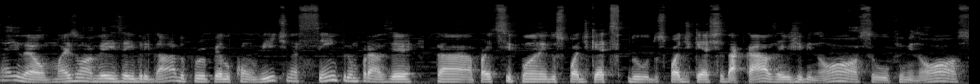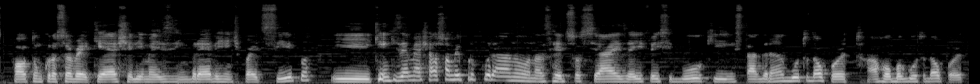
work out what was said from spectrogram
Aí, Léo, mais uma vez aí, obrigado por, pelo convite, né? Sempre um prazer tá participando aí dos podcasts, do, dos podcasts da casa, aí o Gibi Nosso, o Filme Nosso. Falta um crossover cast ali, mas em breve a gente participa. E quem quiser me achar, é só me procurar no, nas redes sociais aí, Facebook, Instagram, Guto Dalporto, arroba Guto Dalporto.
